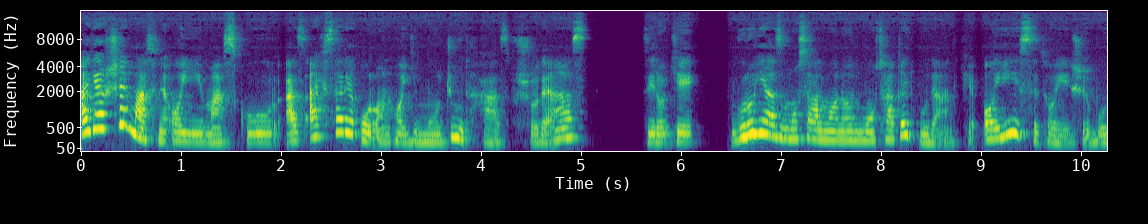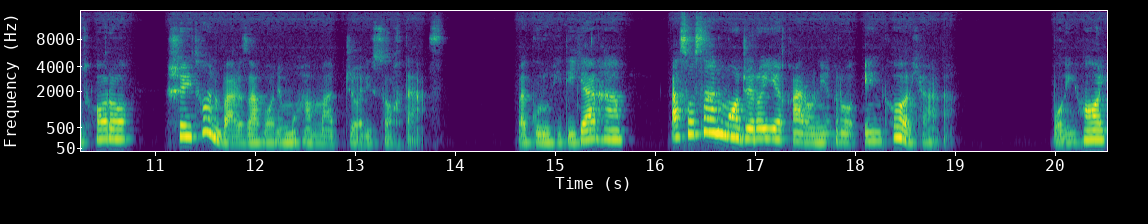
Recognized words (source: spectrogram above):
اگرچه متن آیه مذکور از اکثر قرآنهای موجود حذف شده است زیرا که گروهی از مسلمانان معتقد بودند که آیه ستایش بودها را شیطان بر زبان محمد جاری ساخته است و گروهی دیگر هم اساساً ماجرای قرانیق را انکار کردند. با این حال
